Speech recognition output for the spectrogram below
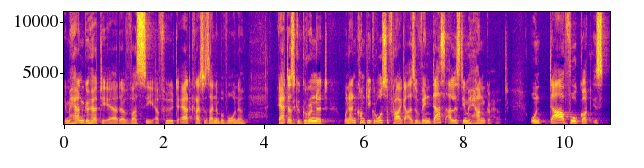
dem Herrn gehört die Erde, was sie erfüllt, der Erdkreis und seine Bewohner. Er hat das gegründet. Und dann kommt die große Frage, also wenn das alles dem Herrn gehört und da, wo Gott ist,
